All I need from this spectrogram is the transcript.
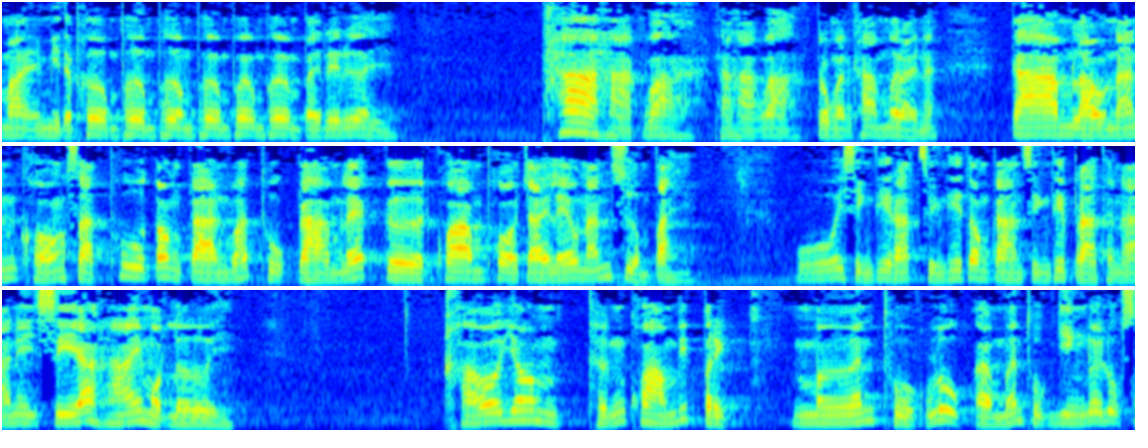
ไม่มีแต่เพิ่มเพิ่มเพิ่มเพิ่มเพิ่มเพิ่มไปเรื่อยๆถ้าหากว่าถ้าหากว่าตรงกันข้ามเมื่อไหร่นะ กามเหล่านั้นของสัตว์ผู้ต้องการวัตถุกามและเกิดความพอใจแล้วนั้นเสื่อมไป โอ้ยสิ่งที่รักสิ่งที่ต้องการสิ่งที่ปรารถนานี่เสียหายหมดเลย เขาย่อมถึงความวิปริตเหมือนถูกลูกเเหมือนถูกยิงด้วยลูกศ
